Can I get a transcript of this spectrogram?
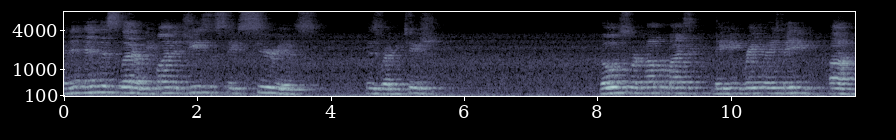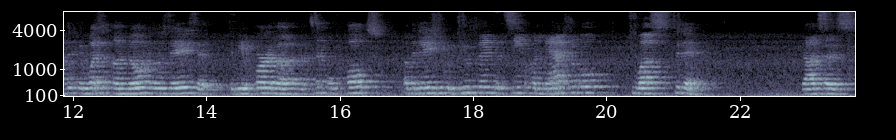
And in, in this letter, we find that Jesus takes serious his reputation. those who are compromising, maybe in great ways, maybe uh, it wasn't unknown in those days that to be a part of a, a temple cult of the days, you would do things that seem unimaginable to us today. God says,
